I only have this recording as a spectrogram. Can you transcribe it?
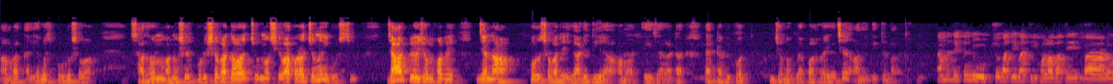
আমরা কালিয়াগঞ্জ পৌরসভা সাধারণ মানুষের পরিষেবা দেওয়ার জন্য সেবা করার জন্যই বসছি। যার প্রয়োজন হবে যে না পৌরসভার এই গাড়ি দিয়ে আমার এই জায়গাটা একটা বিপদজনক ব্যাপার হয়ে গেছে আমি দিতে বাধ্য। আমরা দেখতাম যে উচ্চ বাতি বা ত্রিফলা বাতি বা আরও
